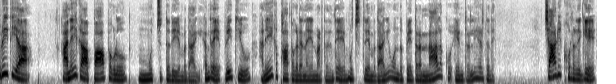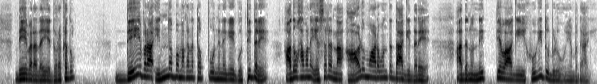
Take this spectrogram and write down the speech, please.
ಪ್ರೀತಿಯ ಅನೇಕ ಪಾಪಗಳು ಮುಚ್ಚುತ್ತದೆ ಎಂಬುದಾಗಿ. ಅಂದರೆ ಪ್ರೀತಿಯು ಅನೇಕ ಪಾಪಗಳನ್ನು ಏನು ಮಾಡ್ತದಂತೆ ಮುಚ್ಚುತ್ತದೆ ಎಂಬುದಾಗಿ ಒಂದು ಪೇತರ ನಾಲ್ಕು ಎಂಟರಲ್ಲಿ ಹೇಳ್ತದೆ. ಚಾಡಿಕೋರರಿಗೆ ದೇವರ ದಯೆ ದೊರಕದು. ದೇವರ ಇನ್ನೊಬ್ಬ ಮಗನ ತಪ್ಪು ನಿನಗೆ ಗೊತ್ತಿದ್ದರೆ ಅದು ಅವನ ಹೆಸರನ್ನು ಹಾಳು ಮಾಡುವಂಥದ್ದಾಗಿದ್ದರೆ ಅದನ್ನು ನಿತ್ಯವಾಗಿ ಹುಗಿದು ಬಿಡು ಎಂಬುದಾಗಿ.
